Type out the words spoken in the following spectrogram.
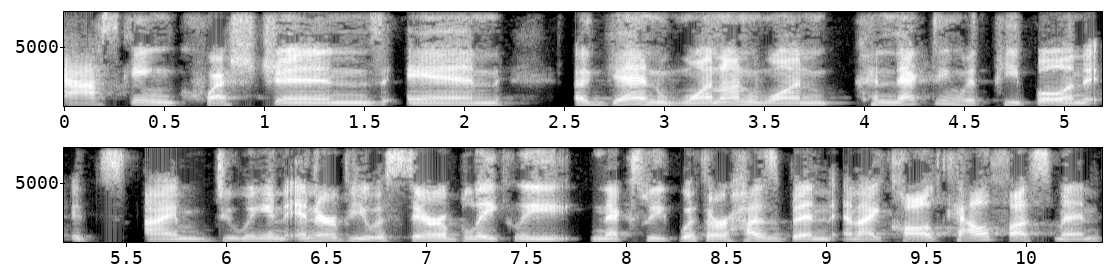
asking questions and again one-on-one connecting with people. And it's i'm doing an interview with Sara Blakely next week with her husband and i called cal fussman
